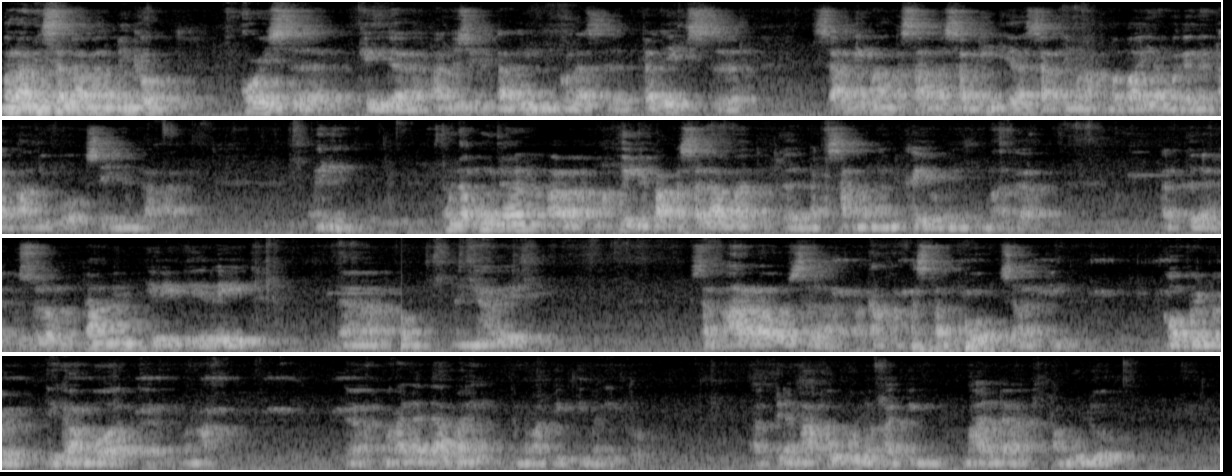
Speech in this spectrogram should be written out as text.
Maraming salamat, Miko. Of course, uh, kay uh, Undersecretary Nicolas uh, Felix, uh, sa ating mga kasama sa media, sa ating mga kababayan, magandang tanghali po sa inyong lahat. Unang-una, uh, ako'y nagpapasalamat at uh, nakasama namin kayo ngayong umaga. At uh, gusto lang namin i-reiterate na uh, nangyari sa araw sa pagkakapastal po sa ating Governor Digamo at uh, mga uh, mga nadamay ng mga biktima nito. At pinangako po ng ating mahal na Pangulo,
